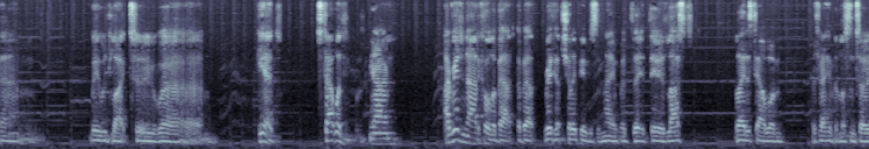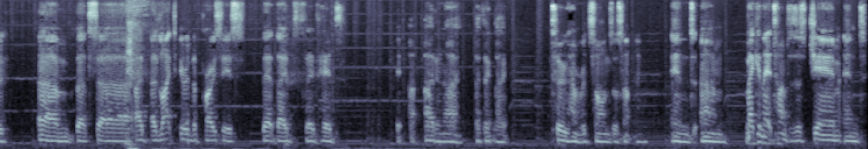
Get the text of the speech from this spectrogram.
um, we would like to uh, yeah start with you know I read an article about about Red Hot Chili Peppers and they with their, their last latest album which I haven't listened to um, but uh, I, I liked hearing the process that they've they'd had I, I don't know I think like 200 songs or something. And um, making that time to just jam and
